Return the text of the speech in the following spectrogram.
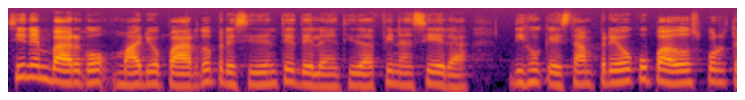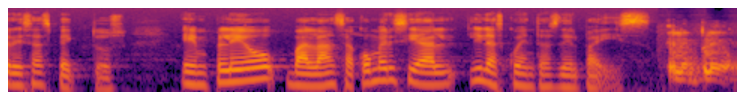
Sin embargo, Mario Pardo, presidente de la entidad financiera, dijo que están preocupados por tres aspectos empleo, balanza comercial y las cuentas del país. El empleo.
